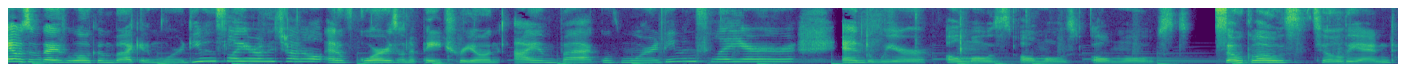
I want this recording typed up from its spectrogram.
Hey what's up guys, welcome back and more Demon Slayer on the channel and of course on the Patreon I am back with more Demon Slayer and we're almost, almost, almost so close till the end.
